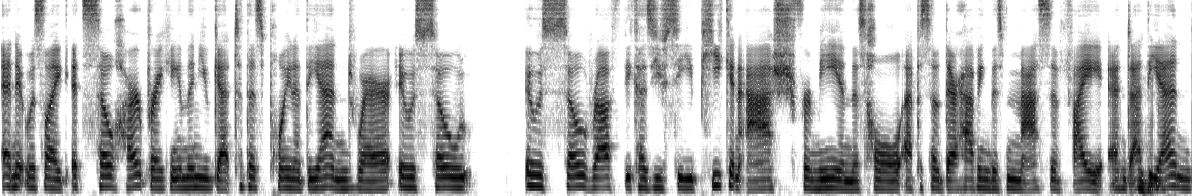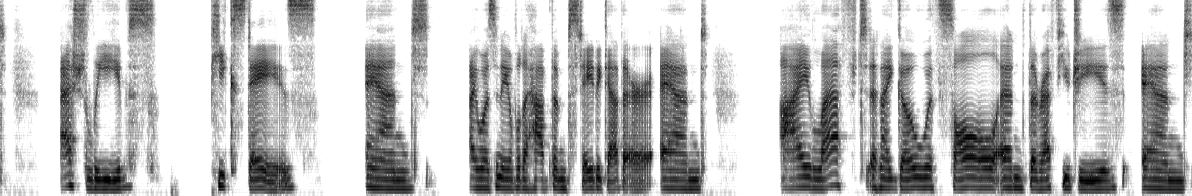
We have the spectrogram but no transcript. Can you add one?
And it was like it's so heartbreaking. And then you get to this point at the end where it was so it was so rough because you see Peak and Ash for me in this whole episode. They're having this massive fight. And at the mm-hmm. end, Ash leaves, Peak stays, and I wasn't able to have them stay together. And I left and I go with Saul and the refugees and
